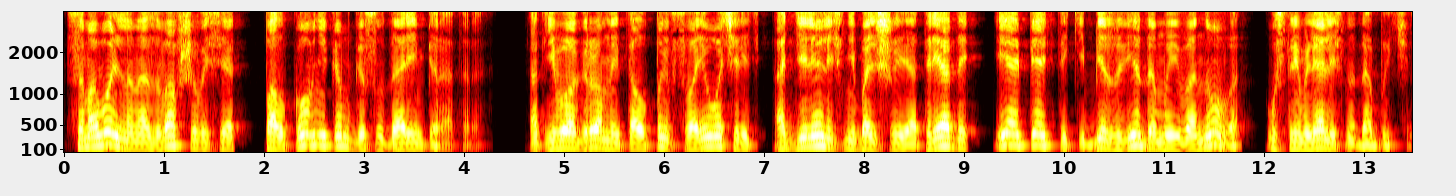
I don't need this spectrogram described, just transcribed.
самовольно назвавшегося полковником государя-императора. От его огромной толпы, в свою очередь, отделялись небольшие отряды и опять-таки без ведома Иванова устремлялись на добычу.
